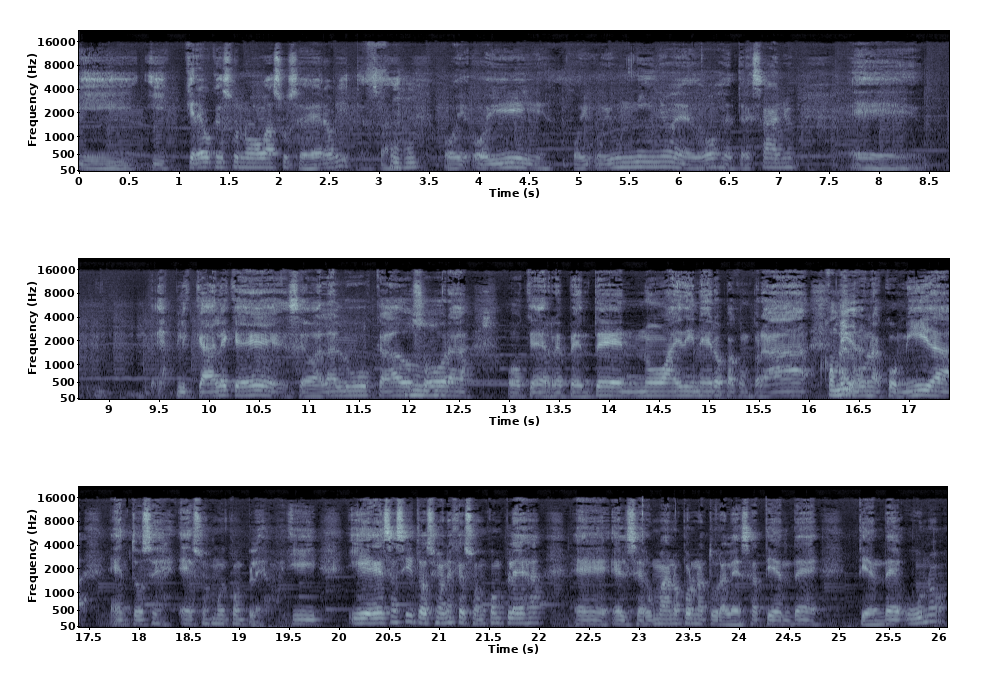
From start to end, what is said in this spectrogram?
y, creo que eso no va a suceder ahorita. hoy, hoy, hoy, hoy, un niño de dos, de tres años, eh, explicarle que se va la luz cada dos horas o que de repente no hay dinero para comprar alguna comida, entonces eso es muy complejo. Y, y esas situaciones que son complejas, eh, el ser humano por naturaleza tiende, tiende, uno,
